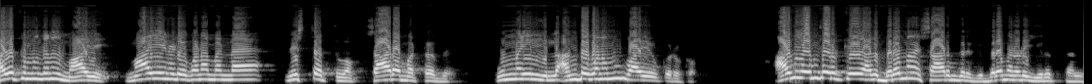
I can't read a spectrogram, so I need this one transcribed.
அதுக்கு முந்தின மாயை. மாயையினுடைய குணம் என்ன? நிஷ்டத்துவம் சாரமற்றது. உண்மையில் இல்லை அந்த குணமும் வாயுவுக்கு இருக்கும். அது எந்த இருக்கு? அது பிரம்மனை சார்ந்திருக்கு பிரம்மனுடைய இருத்தல்.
